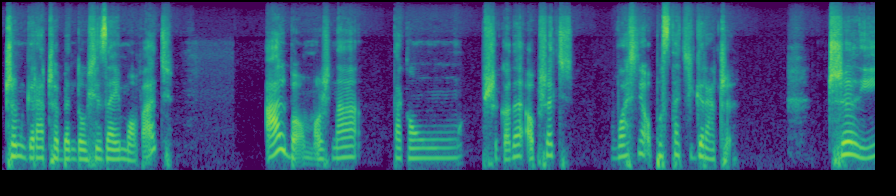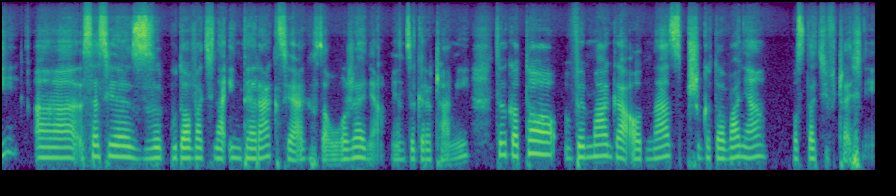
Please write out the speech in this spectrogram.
czym gracze będą się zajmować, albo można taką przygodę oprzeć właśnie o postaci graczy, czyli sesję zbudować na interakcjach założenia między graczami, tylko to wymaga od nas przygotowania postaci wcześniej.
